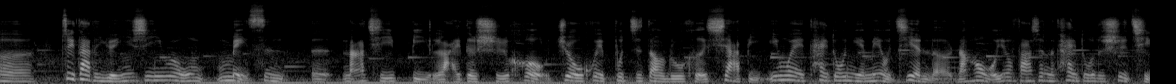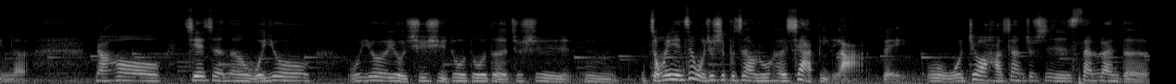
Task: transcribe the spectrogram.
呃。最大的原因是因为我每次呃拿起笔来的时候，就会不知道如何下笔，因为太多年没有见了，然后我又发生了太多的事情了，然后接着呢，我又我又有许许多多的，就是嗯，总而言之，我就是不知道如何下笔啦。对我，我就好像就是散乱的。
